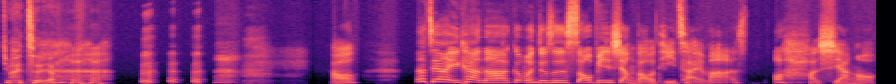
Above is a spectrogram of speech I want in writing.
就会这样。好，那这样一看呢，根本就是哨兵向导的题材嘛！哇，好香哦，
